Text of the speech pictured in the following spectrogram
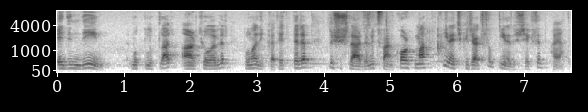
edindiğin mutluluklar artıyor olabilir. Buna dikkat et derim. Düşüşlerde lütfen korkma. Yine çıkacaksın, yine düşeceksin. Hayat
